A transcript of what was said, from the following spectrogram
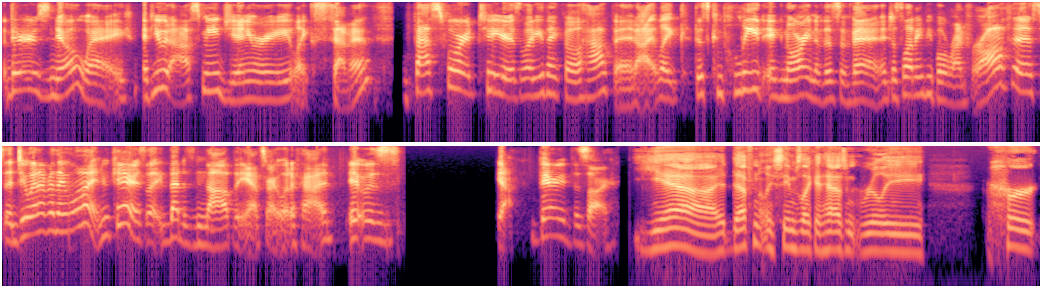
There's no way. If you would ask me January like seventh, fast forward two years, what do you think will happen? I like this complete ignoring of this event and just letting people run for office and do whatever they want. Who cares? Like that is not the answer I would have had. It was yeah, very bizarre. Yeah, it definitely seems like it hasn't really hurt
